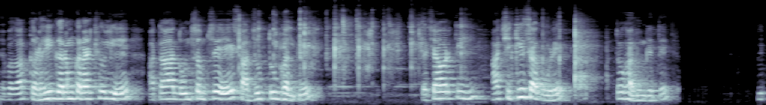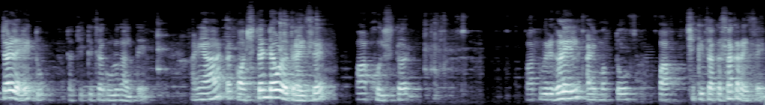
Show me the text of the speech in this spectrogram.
हे बघा कढई गरम करायला ठेवली आहे. आता दोन चमचे साजूक तूप घालते. त्याच्यावरती हा चिकीचा गुळ आहे तो घालून घेते. वितळलं आहे तूप आता चिकीचा गुळ घालते. आणि हा आता कॉन्स्टंट ढवळत राहायचं आहे पाक होईस तर. पाक विरघळेल आणि मग तो पाक चिकीचा कसा करायचा आहे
